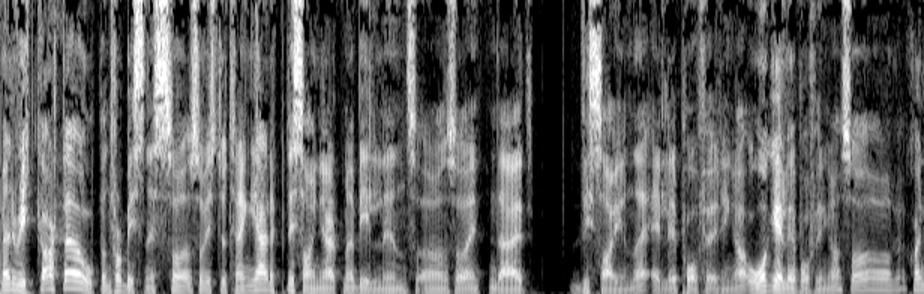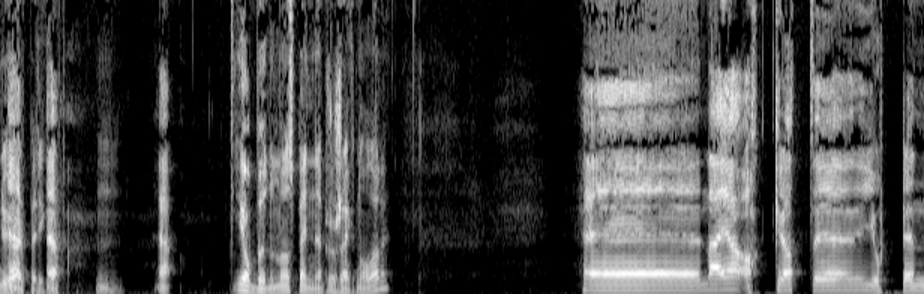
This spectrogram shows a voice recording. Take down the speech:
men Rickard er open for business, så, så hvis du trenger hjelp, designhjelp med bilen din, så, så enten det er designet eller påføringa, og eller påføringa, så kan du hjelpe, Rikard. Mm. Ja. Jobber du med noe spennende prosjekt nå, da? eller? Eh, nei, jeg har akkurat eh, gjort en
